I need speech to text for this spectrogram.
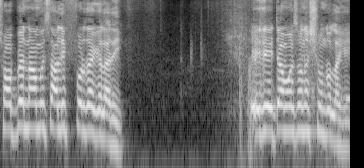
শপের নাম হচ্ছে আলিফ ফোর্দা গ্যালারি। এই যে এটা আমার অনেক সুন্দর লাগে।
